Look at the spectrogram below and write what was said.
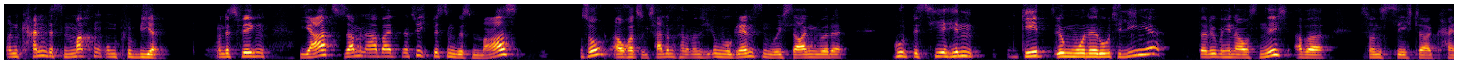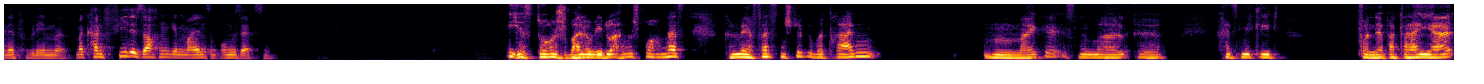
und kann das machen und probieren. Und deswegen, ja, Zusammenarbeit natürlich bis zu einem gewissen Maß. So, auch als Sozialdemokrat hat man natürlich irgendwo Grenzen, wo ich sagen würde, gut, bis hierhin geht irgendwo eine rote Linie, darüber hinaus nicht, aber sonst sehe ich da keine Probleme. Man kann viele Sachen gemeinsam umsetzen. Die historische Spaltung, die du angesprochen hast, können wir ja fast ein Stück übertragen. Maike ist nun mal äh, als Mitglied von der Partei ja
